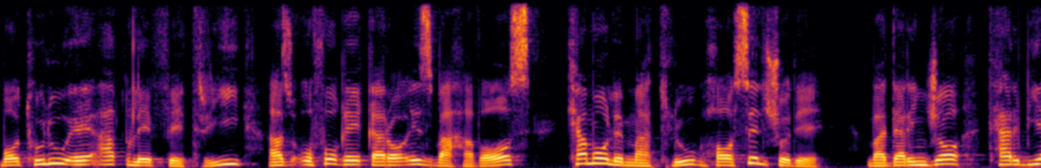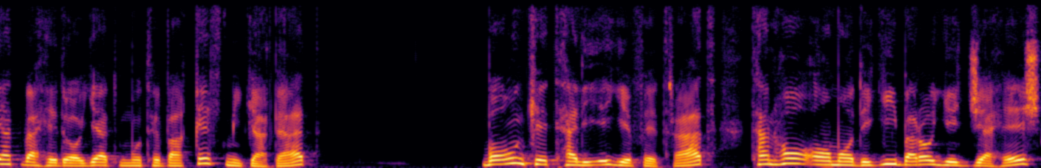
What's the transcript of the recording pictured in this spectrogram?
با طلوع عقل فطری از افق قرائز و حواس کمال مطلوب حاصل شده و در اینجا تربیت و هدایت متوقف می گردد؟ با اون که تلیعه فطرت تنها آمادگی برای جهش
